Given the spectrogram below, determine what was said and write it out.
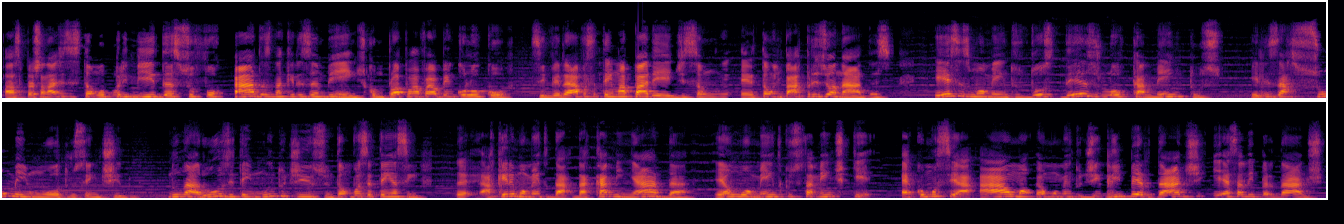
as personagens estão oprimidas, sufocadas naqueles ambientes, como o próprio Rafael bem colocou. Se virar, você tem uma parede, são é, estão aprisionadas. Esses momentos dos deslocamentos, eles assumem um outro sentido. No Naruse tem muito disso. Então você tem assim, é, aquele momento da, da caminhada é um momento que justamente que é como se há, há é um momento de liberdade e essa liberdade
